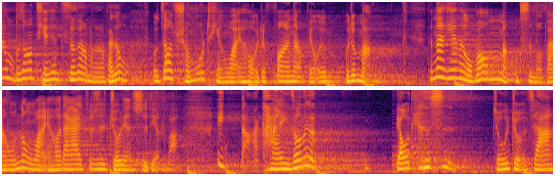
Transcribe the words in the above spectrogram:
他们不是要填些资料吗？反正我知道全部填完以后，我就放在那边，我就我就忙。那天呢，我不知道忙什么，反正我弄完以后大概就是九点十点了吧。一打开，你知道那个聊天室九九加，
